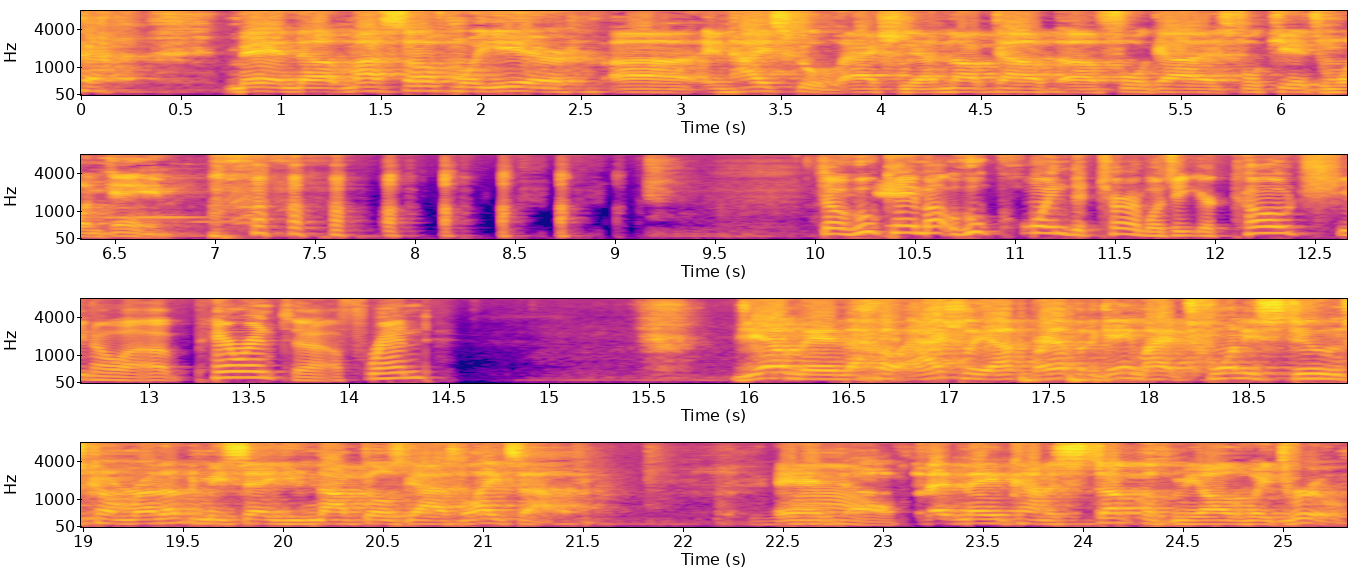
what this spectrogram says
Man, uh, my sophomore year uh, in high school, actually, I knocked out uh, four guys, four kids in one game. So who came up? Who coined the term? Was it your coach? You know, a parent, a friend? Yeah, man. No, actually, I, right after the game, I had 20 students come run up to me saying, "You knocked those guys' lights out," and uh, so that name kind of stuck with me all the way through.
